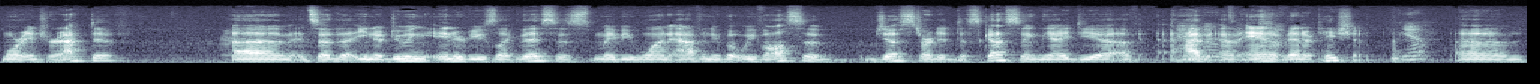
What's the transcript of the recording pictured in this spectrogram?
more interactive? Um, and so that you know doing interviews like this is maybe one avenue but we've also just started discussing the idea of having of, of annotation. yep. Um,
